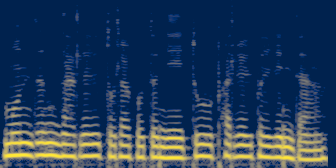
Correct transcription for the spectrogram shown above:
문득 나를 돌아보더니 두 팔을 벌린다.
